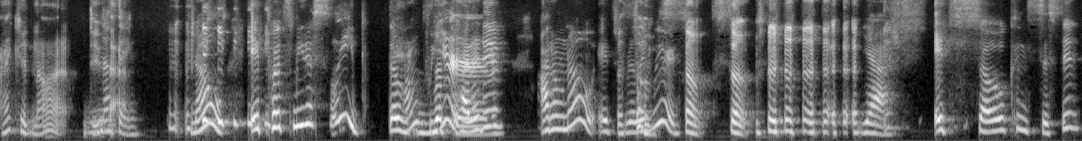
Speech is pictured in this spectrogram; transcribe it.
I could not do that. Nothing. that. No, it puts me to sleep. The How weird. repetitive. I don't know. It's The really thump, weird. Thump, thump. Yeah. It's so consistent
